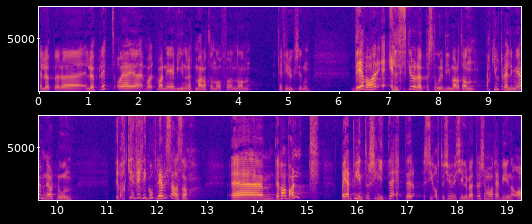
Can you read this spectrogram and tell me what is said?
Jeg løper, eh, jeg løper litt. Og jeg var, var i Wien og løp maraton nå for noen tre-fire uker siden. Det var, Jeg elsker å løpe store bymaraton. Jeg har ikke gjort det veldig mye, men jeg har gjort noen. Det var ikke en veldig god opplevelse. altså. Eh, det var varmt. Og jeg begynte å slite etter 7-28 km. Så måtte jeg begynne å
